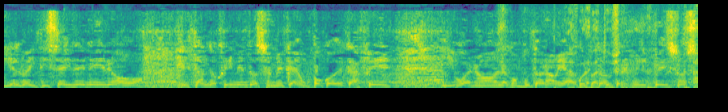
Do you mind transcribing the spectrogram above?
y el 26 de enero, estando escribiendo, se me cae un poco de café y bueno, la computadora me había costado tuya. 3 mil pesos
